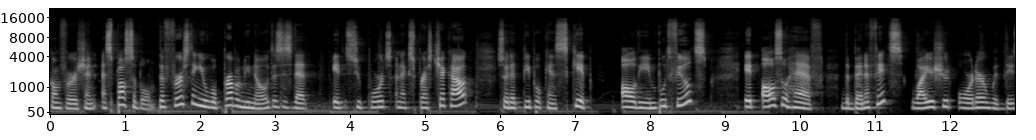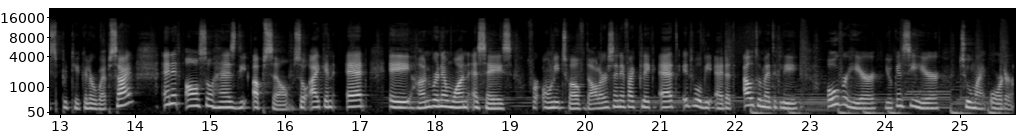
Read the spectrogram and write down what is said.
conversion as possible. The first thing you will probably notice is that it supports an express checkout so that people can skip all the input fields. It also have the benefits, why you should order with this particular website, and it also has the upsell. So I can add a 101 essays for only $12. And if I click add, it will be added automatically over here. You can see here to my order.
